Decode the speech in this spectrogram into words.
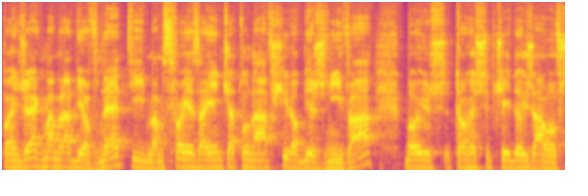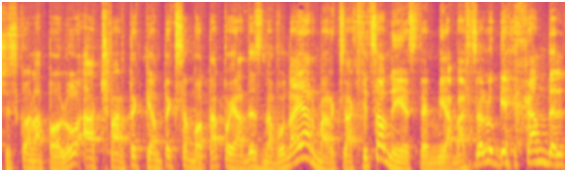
Poniedziałek mam radio wnet i mam swoje zajęcia tu na wsi, robię żniwa, bo już trochę szybciej dojrzało wszystko na polu, a czwartek, piątek, sobota pojadę znowu na jarmark. Zachwycony jestem. Ja bardzo lubię handel.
